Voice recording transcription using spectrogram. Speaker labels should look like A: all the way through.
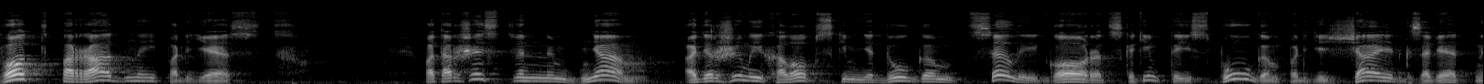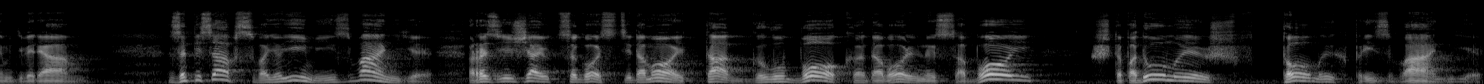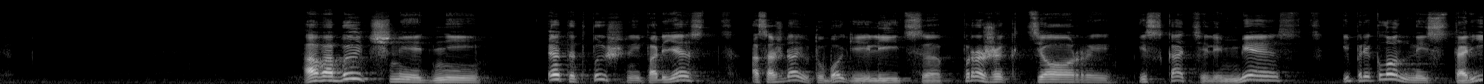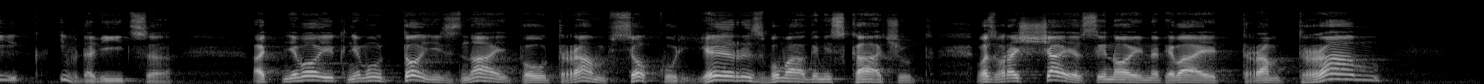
A: Вот парадный подъезд. По торжественным дням, одержимый холопским недугом, целый город с каким-то испугом подъезжает к заветным дверям. Записав свое имя и звание, разъезжаются гости домой, так глубоко довольны собой, что подумаешь, в том их призвание. А в обычные дни этот пышный подъезд осаждают убогие лица, прожектеры, искатели мест и преклонный старик и вдовица. От него и к нему то и знай, по утрам все курьеры с бумагами скачут, возвращаясь иной напевает трам-трам,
